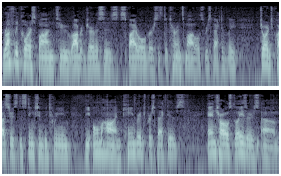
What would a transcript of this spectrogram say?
roughly correspond to Robert Jervis's spiral versus deterrence models, respectively, George Quester's distinction between the Omaha and Cambridge perspectives, and Charles Glaser's um,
